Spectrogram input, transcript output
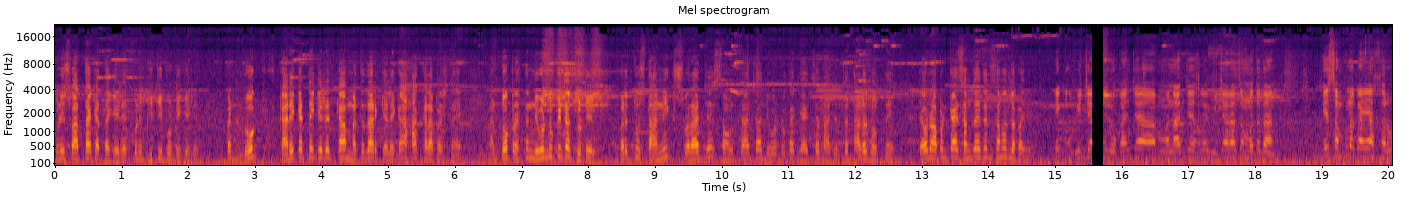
कोणी स्वार्थाकरता गेलेत कोणी भीतीपोटी गेलेत. पण लोक कार्यकर्ते गेलेत का मतदार केले का हा खरा प्रश्न आहे. आणि तो प्रश्न निवडणुकीतच सुटेल. परंतु स्थानिक स्वराज्य संस्थांच्या निवडणुका घ्यायचं भाजपचं धाडस होत नाही. त्यावरून आपण काय समजायचं ते समजलं पाहिजे. एक विचार लोकांच्या मनात जे असलं विचाराचं मतदान हे संपलं का या सर्व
